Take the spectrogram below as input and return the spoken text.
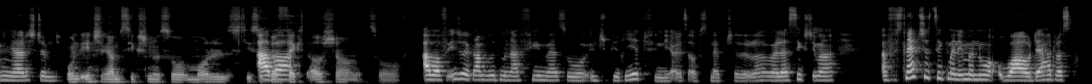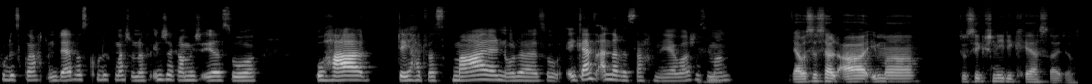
Ja, das stimmt. und Instagram siehst du nur so Models, die so Aber- perfekt ausschauen und so. Aber auf Instagram wird man da viel mehr so inspiriert, finde ich, als auf Snapchat, oder? Weil da siehst du immer, auf Snapchat sieht man immer nur, wow, der hat was Cooles gemacht und der hat was Cooles gemacht und auf Instagram ist eher so, oha, der hat was gemahlen oder so. eh, Ganz andere Sachen eher, weißt du, was Mhm. meine? Ja, aber es ist halt auch immer, du siehst nie die Kehrseite auf,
